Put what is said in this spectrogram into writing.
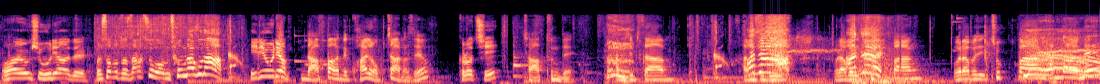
와 역시 우리 아들. 벌써부터 싹수가 엄청나구나. 이리 오렴. 근데 아빠 근데 과일 없지 않으세요? 그렇지. 저 아픈데. 33 아들! 32 우리 아버지 아들! 죽빵 우리 아버지 죽빵 한 다음에.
